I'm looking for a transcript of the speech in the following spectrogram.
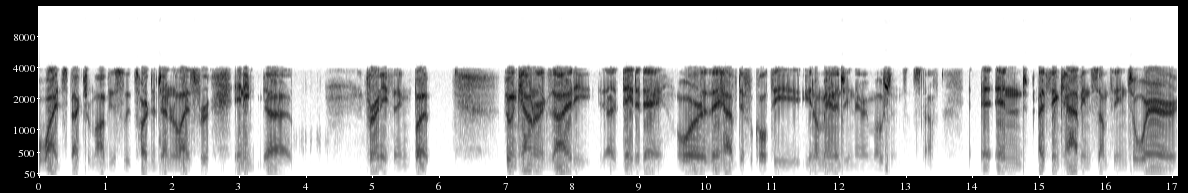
a wide spectrum. Obviously, it's hard to generalize for any uh, for anything, but who encounter anxiety uh, day to day, or they have difficulty, you know, managing their emotions and stuff. And I think having something to where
